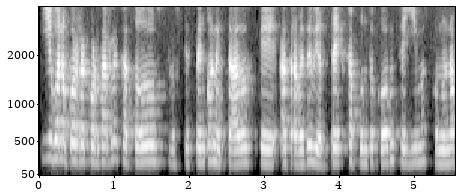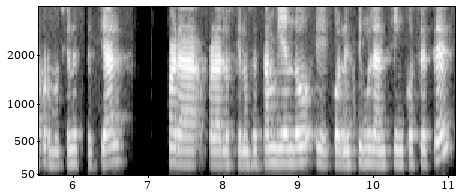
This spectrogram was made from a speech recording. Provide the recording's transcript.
Y bueno, pues recordarles a todos los que estén conectados que a través de biotexa.com seguimos con una promoción especial para, para los que nos están viendo eh, con Estimulan 5cc.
